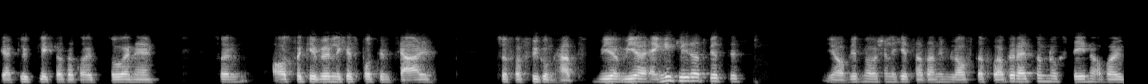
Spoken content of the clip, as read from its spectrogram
sehr glücklich, dass er da jetzt so eine, so ein außergewöhnliches Potenzial zur Verfügung hat. Wie, wie er eingegliedert wird, das ja, wird man wahrscheinlich jetzt auch dann im Laufe der Vorbereitung noch sehen, aber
